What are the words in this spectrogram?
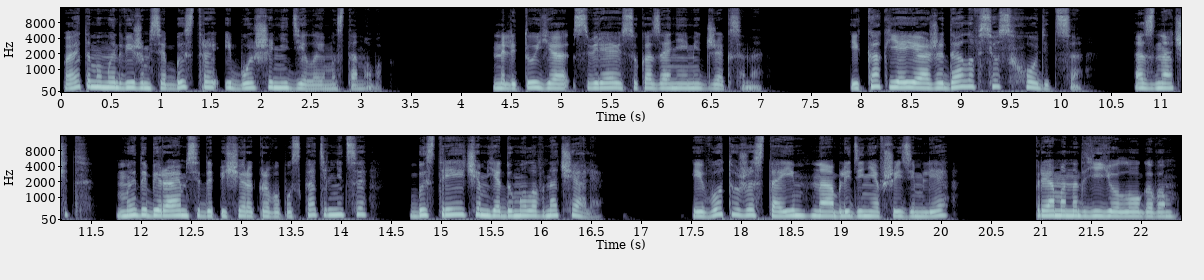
поэтому мы движемся быстро и больше не делаем остановок. На лету я сверяюсь с указаниями Джексона. И, как я и ожидала, все сходится, а значит, мы добираемся до пещеры кровопускательницы быстрее, чем я думала вначале. И вот уже стоим на обледеневшей земле, прямо над ее логовом,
